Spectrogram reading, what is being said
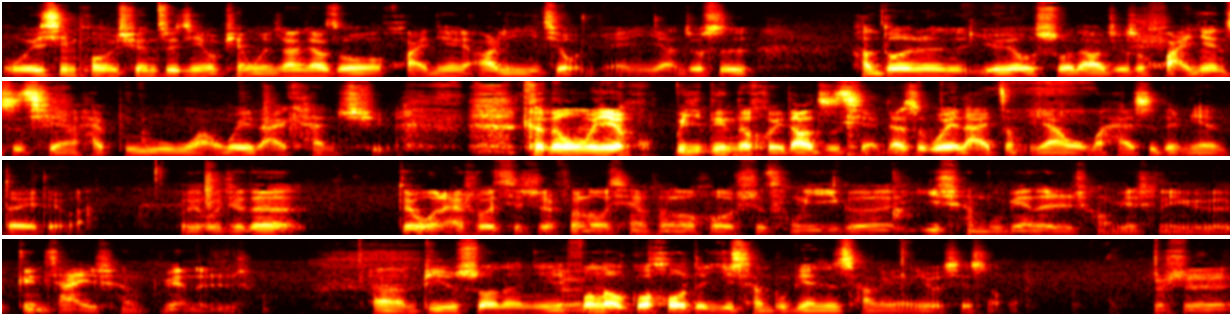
微信朋友圈最近有篇文章叫做《怀念二零一九年》一样，就是很多人也有说到，就是怀念之前还不如往未来看去。可能我们也不一定能回到之前，但是未来怎么样，我们还是得面对，对吧？我我觉得对我来说，其实分楼前分楼后是从一个一成不变的日常变成了一个更加一成不变的日常。嗯，比如说呢，你封楼过后的一成不变日常里面有些什么？就是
